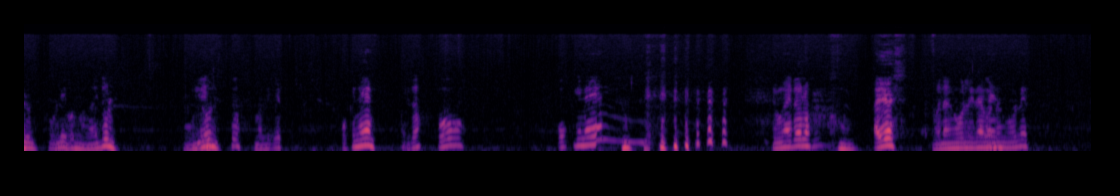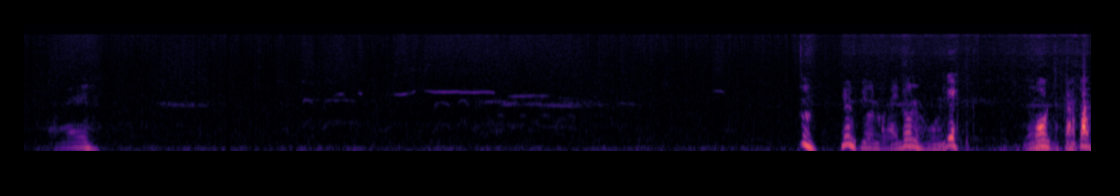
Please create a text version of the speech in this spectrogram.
Yun, huli. Yun mga idol. Huli. Yun. Sus, maliit. Okay Ito? Oo. Okay na yan. Yung mga idol. oh. Ayos. Unang huli namin. Unang huli. Ay. Yun, yun mga idol, huli. Yun, Oh, karpa.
